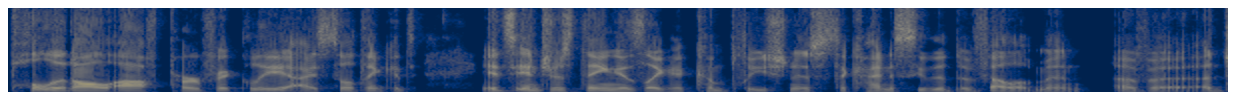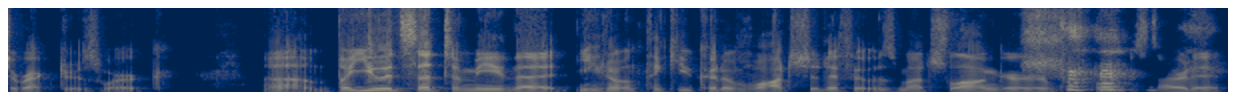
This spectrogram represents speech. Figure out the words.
pull it all off perfectly, I still think it's it's interesting as, like, a completionist to kinda see the development of a a director's work. Um, but you had said to me that you don't think you could have watched it if it was much longer before we started.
